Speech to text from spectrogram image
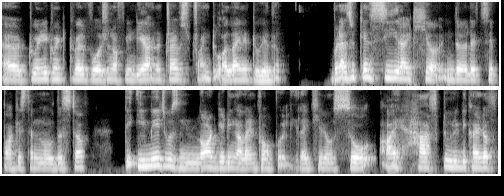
a 2012 version of India and I was trying to align it together. But as you can see right here in the let's say Pakistan and all this stuff the image was not getting aligned properly. Like you know so I have to really kind of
